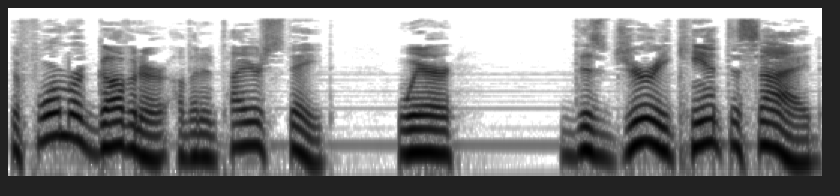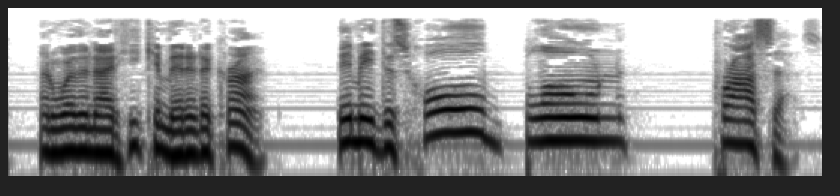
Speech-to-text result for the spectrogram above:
the former governor of an entire state where this jury can't decide on whether or not he committed a crime? They made this whole blown process.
